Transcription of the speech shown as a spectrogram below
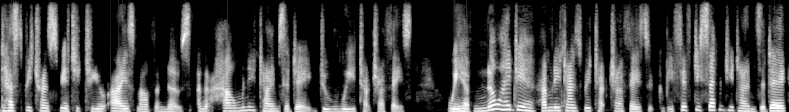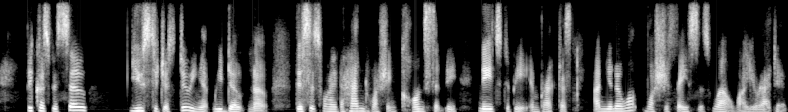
It has to be transmitted to your eyes, mouth, and nose. And how many times a day do we touch our face? We have no idea how many times we touch our face. It could be 50, 70 times a day because we're so used to just doing it, we don't know. This is why the hand washing constantly needs to be in practice. And you know what? Wash your face as well while you're at it.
